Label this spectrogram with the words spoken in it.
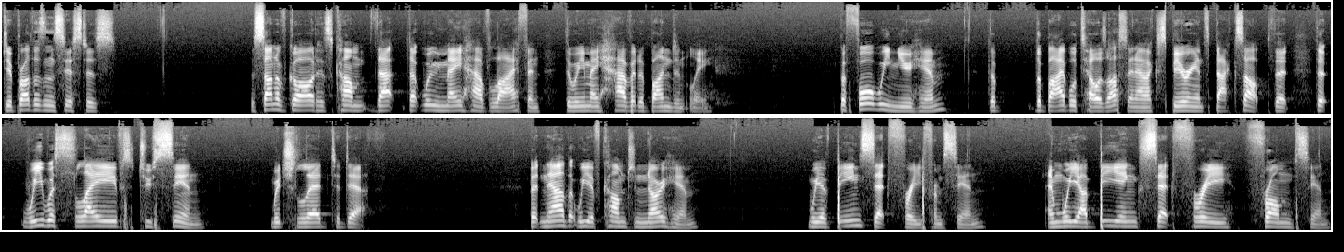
dear brothers and sisters, the Son of God has come that, that we may have life and that we may have it abundantly. Before we knew him, the, the Bible tells us, and our experience backs up, that, that we were slaves to sin, which led to death. But now that we have come to know him, we have been set free from sin, and we are being set free from sin.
